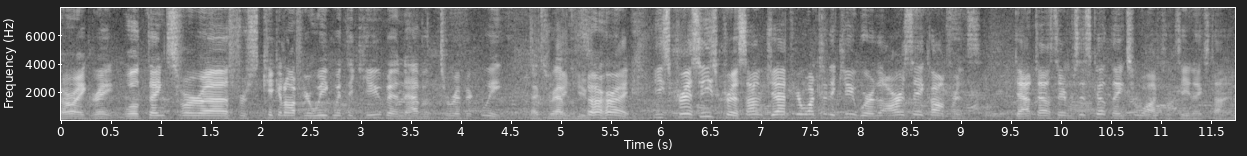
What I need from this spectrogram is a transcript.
All right, great. Well, thanks for, uh, for kicking off your week with theCUBE and have a terrific week. Thanks for having us. All right, he's Chris, he's Chris, I'm Jeff, you're watching theCUBE. We're at the RSA conference, downtown San Francisco. Thanks for watching, see you next time.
